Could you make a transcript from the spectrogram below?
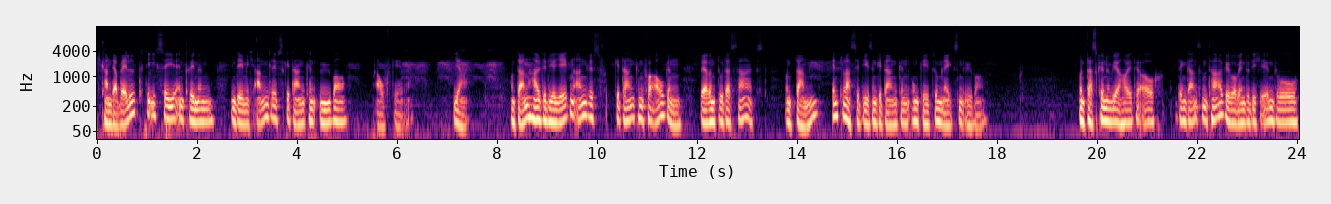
ich kann der Welt, die ich sehe, entrinnen, indem ich Angriffsgedanken über aufgebe. Ja. Und dann halte dir jeden Angriffsgedanken vor Augen, während du das sagst. Und dann entlasse diesen Gedanken und geh zum nächsten über. Und das können wir heute auch den ganzen Tag über, wenn du dich irgendwo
